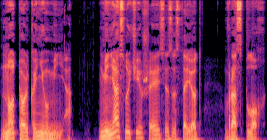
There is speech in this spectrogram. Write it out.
Но только не у меня. Меня случившееся застает врасплох.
